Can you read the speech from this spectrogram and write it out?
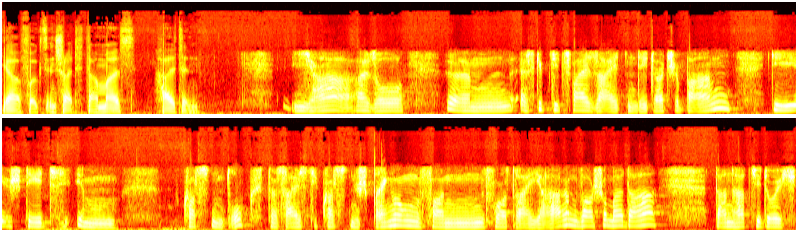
ja, Volksentscheid damals halten. Ja, also ähm, es gibt die zwei Seiten. Die Deutsche Bahn, die steht im Kostendruck, das heißt die Kostensprengung von vor drei Jahren war schon mal da. Dann hat sie durch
